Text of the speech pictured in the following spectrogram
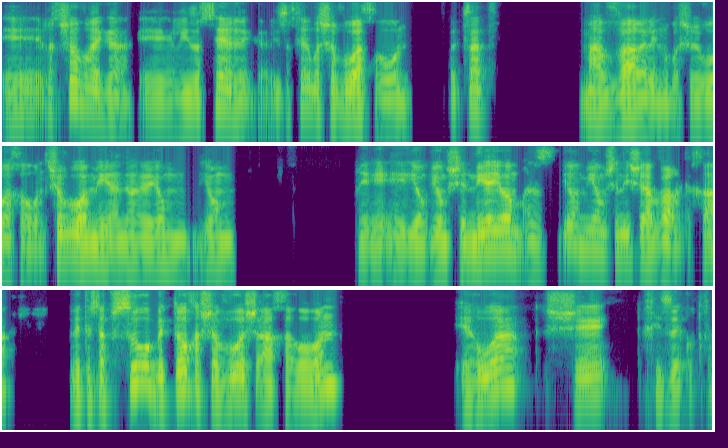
אה, לחשוב רגע, אה, להיזכר רגע, להיזכר בשבוע האחרון, וקצת מה עבר עלינו בשבוע האחרון. שבוע, מי, היום, יום, יום, יום שני היום, אז יום, יום שני שעבר ככה, ותחפשו בתוך השבוע האחרון אירוע שחיזק אתכם.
